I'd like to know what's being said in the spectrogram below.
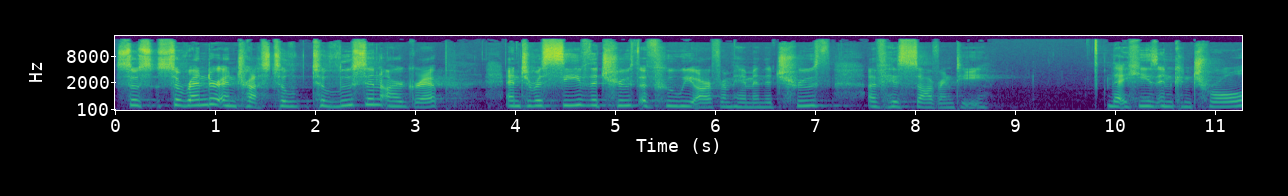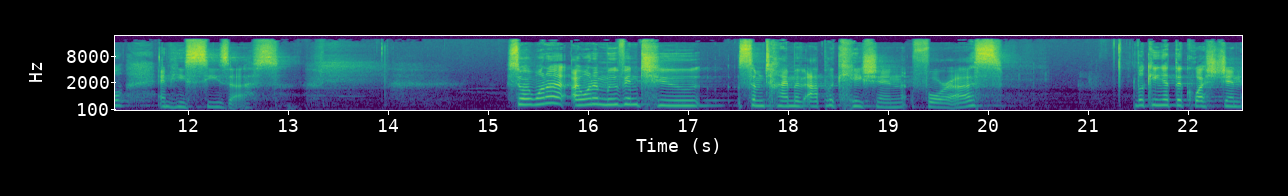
So, surrender and trust, to, to loosen our grip and to receive the truth of who we are from Him and the truth of His sovereignty. That He's in control and He sees us. So I want to I want to move into some time of application for us. Looking at the question,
